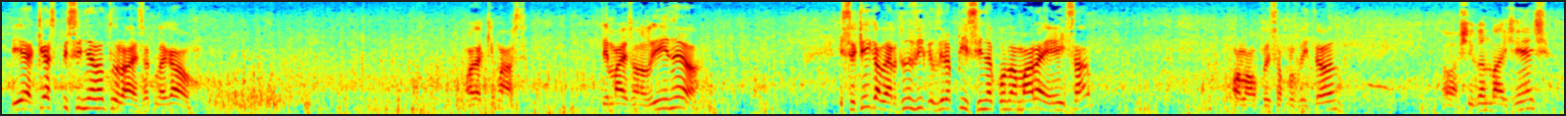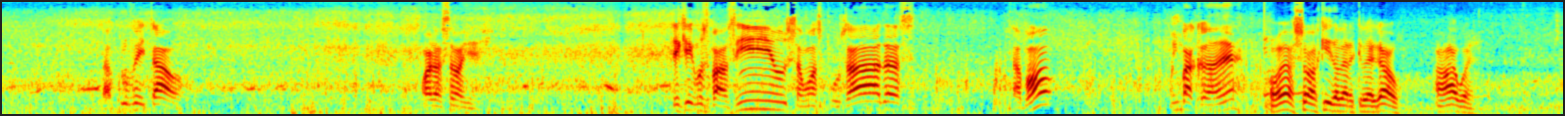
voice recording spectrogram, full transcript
E aqui as piscinas naturais, olha que legal. Olha que massa. Tem mais uma ali, né, ó. Isso aqui, galera, tudo vira, piscina quando a mar é enche, sabe? Olha lá o pessoal aproveitando. Ó, chegando mais gente. Pra aproveitar, ó. Olha só, gente. Tem aqui os barzinhos, são umas pousadas. Tá bom? Muito bacana, né? Olha só aqui, galera, que legal. A água.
